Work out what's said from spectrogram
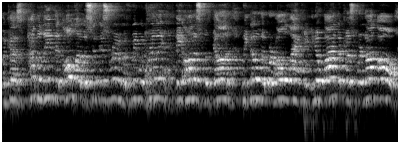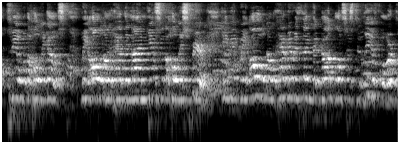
Because I believe that all of us in this room, if we would really be honest with God, we know that we're all lacking. You know why? Because we're not all filled with the Holy Ghost. We all don't have the nine gifts of the Holy Spirit. Amen. We all don't have everything that God wants us to live for.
